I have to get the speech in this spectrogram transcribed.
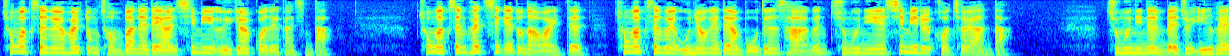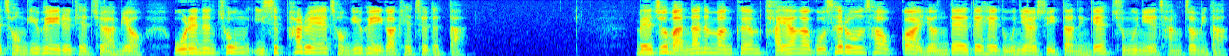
총학생회 활동 전반에 대한 심의 의결권을 가진다. 총학생 회칙에도 나와 있듯 총학생회 운영에 대한 모든 사항은 중훈이의 심의를 거쳐야 한다. 중훈이는 매주 1회 정기회의를 개최하며 올해는 총 28회의 정기회의가 개최됐다. 매주 만나는 만큼 다양하고 새로운 사업과 연대에 대해 논의할 수 있다는 게 중훈이의 장점이다.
